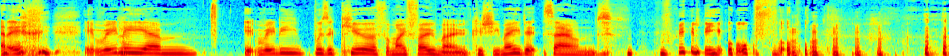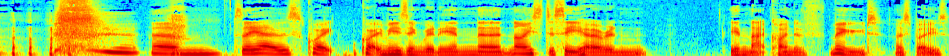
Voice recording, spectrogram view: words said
and it it really um, it really was a cure for my FOMO because she made it sound really awful. um, so yeah, it was quite quite amusing, really, and uh, nice to see her in in that kind of mood, I suppose.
